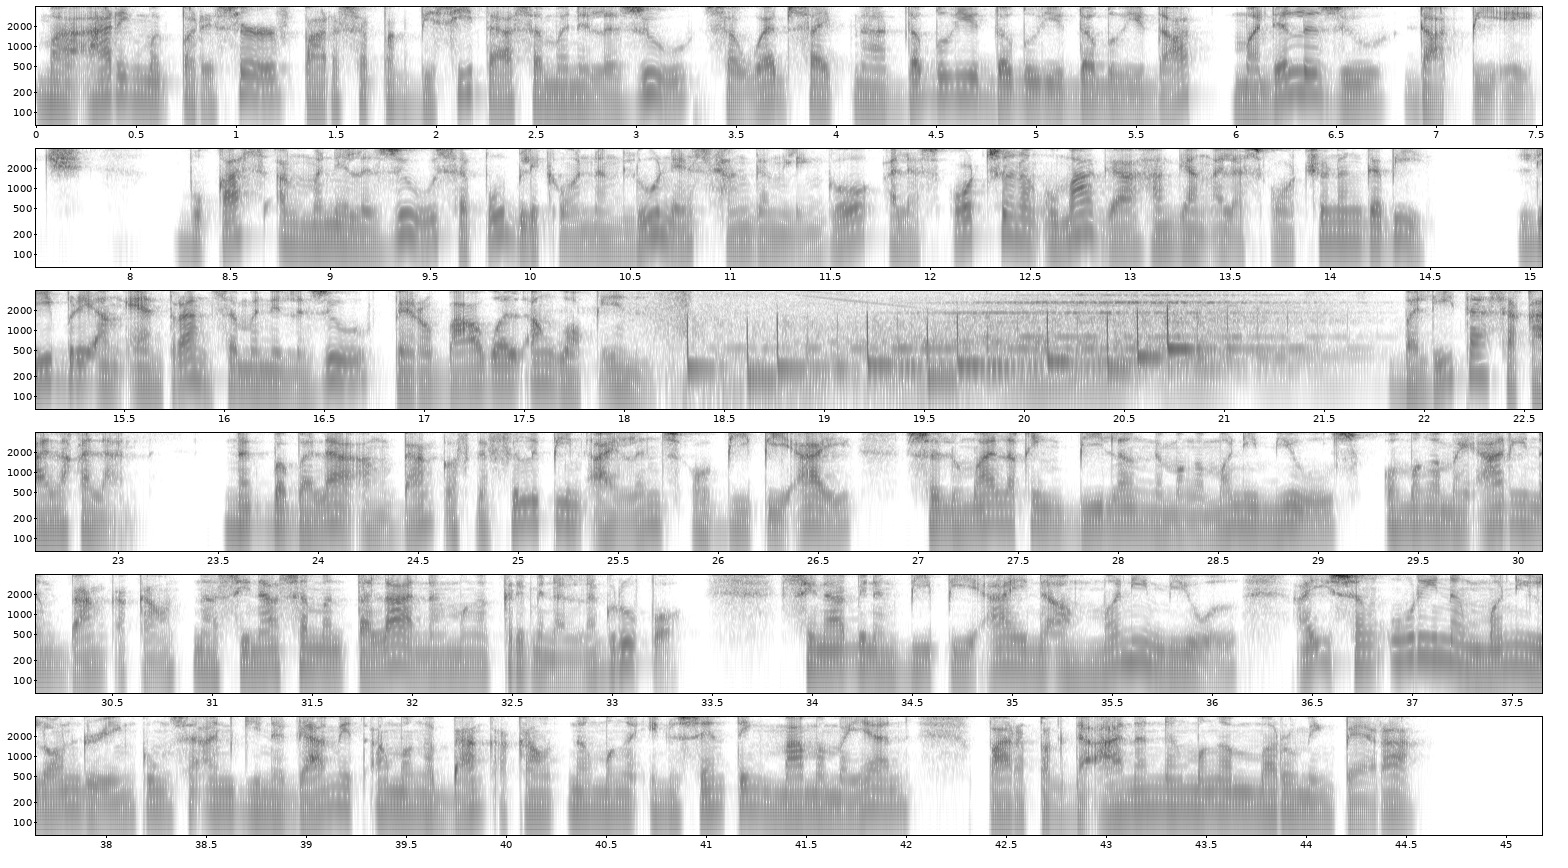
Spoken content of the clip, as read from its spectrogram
Maaring magpa-reserve para sa pagbisita sa Manila Zoo sa website na www.manilazoo.ph. Bukas ang Manila Zoo sa publiko ng lunes hanggang linggo alas 8 ng umaga hanggang alas 8 ng gabi. Libre ang entrance sa Manila Zoo pero bawal ang walk-in. Balita sa Kalakalan. Nagbabala ang Bank of the Philippine Islands o BPI sa lumalaking bilang ng mga money mules o mga may-ari ng bank account na sinasamantala ng mga kriminal na grupo. Sinabi ng BPI na ang money mule ay isang uri ng money laundering kung saan ginagamit ang mga bank account ng mga inosenteng mamamayan para pagdaanan ng mga maruming pera.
